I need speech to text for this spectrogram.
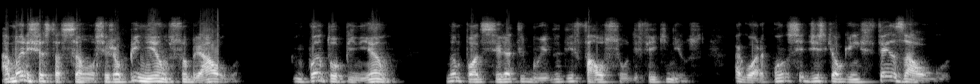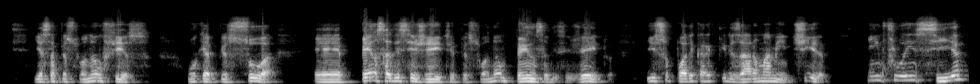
A manifestação, ou seja, a opinião sobre algo, enquanto opinião, não pode ser atribuída de falso ou de fake news. Agora, quando se diz que alguém fez algo e essa pessoa não fez, ou que a pessoa é, pensa desse jeito e a pessoa não pensa desse jeito, isso pode caracterizar uma mentira que influencia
